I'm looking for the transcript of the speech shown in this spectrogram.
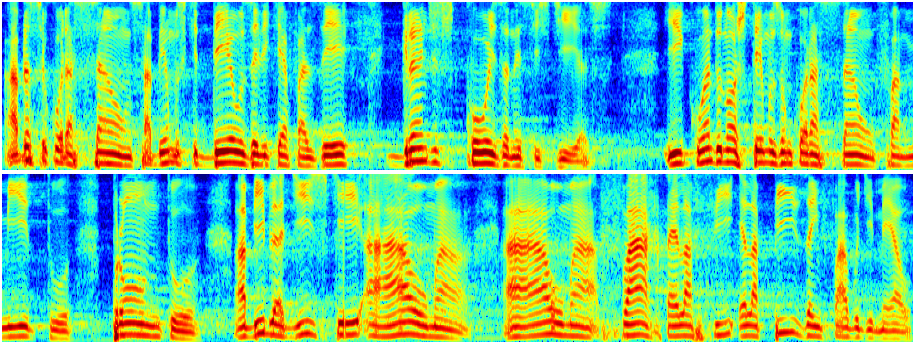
Abra seu coração. Sabemos que Deus ele quer fazer grandes coisas nesses dias. E quando nós temos um coração faminto, pronto, a Bíblia diz que a alma, a alma farta, ela, fi, ela pisa em favo de mel,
